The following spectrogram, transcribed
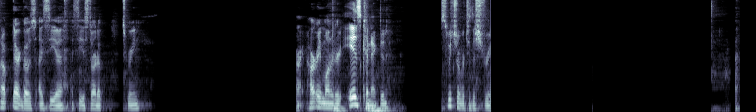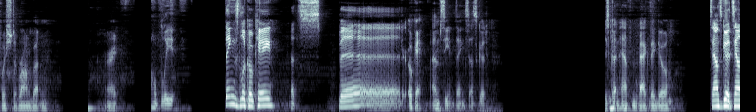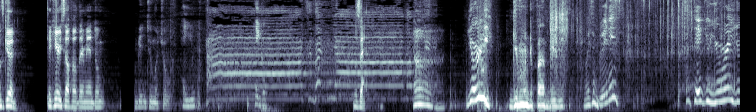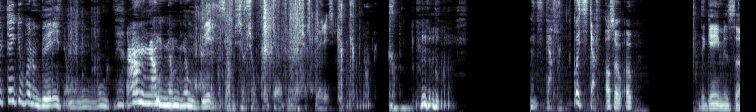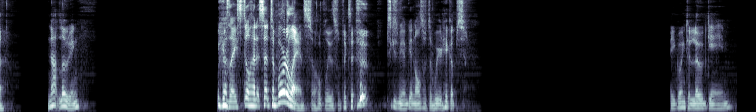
Oh, there it goes. I see a. I see a startup screen. All right, heart rate monitor is connected. Switch over to the stream. I pushed the wrong button. All right. Hopefully, things look okay. That's better. Okay, I'm seeing things. That's good. Just cut in half and back they go. Sounds good. Sounds good. Take care of yourself out there, man. Don't, don't get in too much trouble. Hey, you. Hey, go. What's that? Yuri! Give him the five. You want some bitties? Thank you, Yuri. You thank you for the bitties. Nom, nom, nom, nom, nom, I'm so, so. They're delicious good stuff. Good stuff. Also, oh, the game is uh not loading because I still had it set to Borderlands. So hopefully this will fix it. Excuse me, I'm getting all sorts of weird hiccups. Are you going to load game?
